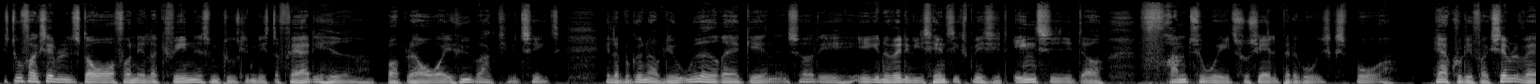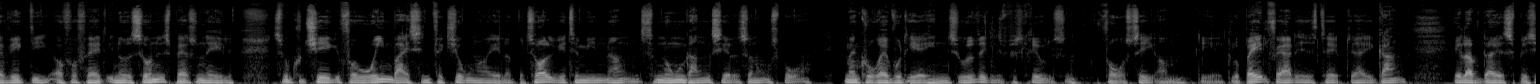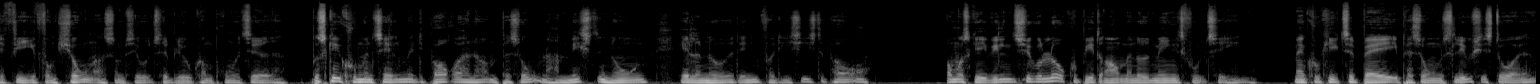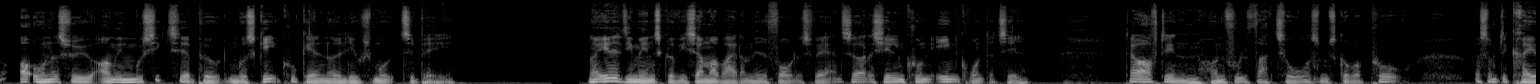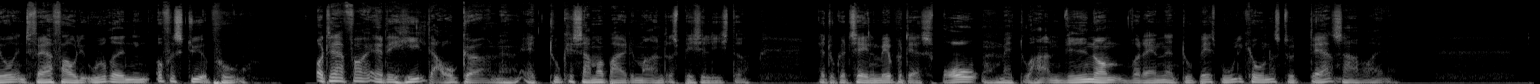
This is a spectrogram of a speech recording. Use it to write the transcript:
Hvis du for eksempel står over for en ældre kvinde, som pludselig mister færdigheder, bobler over i hyperaktivitet, eller begynder at blive udadreagerende, så er det ikke nødvendigvis hensigtsmæssigt ensidigt at fremture et socialpædagogisk spor. Her kunne det for eksempel være vigtigt at få fat i noget sundhedspersonale, som kunne tjekke for urinvejsinfektioner eller B12-vitaminmangel, som nogle gange sætter sådan nogle spor. Man kunne revurdere hendes udviklingsbeskrivelse, for at se, om det er et globalt færdighedstab, der er i gang, eller om der er specifikke funktioner, som ser ud til at blive kompromitteret. Måske kunne man tale med de pårørende, om personen har mistet nogen eller noget inden for de sidste par år. Og måske ville en psykolog kunne bidrage med noget meningsfuldt til hende. Man kunne kigge tilbage i personens livshistorie og undersøge, om en musikterapeut måske kunne gælde noget livsmod tilbage. Når et af de mennesker, vi samarbejder med, får det svært, så er der sjældent kun én grund dertil. Der er ofte en håndfuld faktorer, som skubber på, og som det kræver en tværfaglig udredning og få styr på. Og derfor er det helt afgørende, at du kan samarbejde med andre specialister. At du kan tale med på deres sprog, at du har en viden om, hvordan at du bedst muligt kan understøtte deres arbejde.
